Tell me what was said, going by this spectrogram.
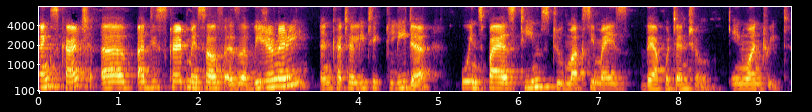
Thanks, Kat. Uh, I describe myself as a visionary and catalytic leader who inspires teams to maximize their potential in one tweet.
